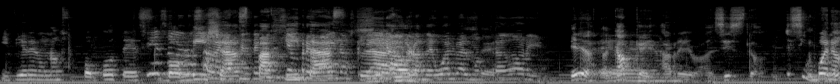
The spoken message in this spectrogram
Y tienen unos popotes, Sí, eso no lo sabe la bombillas, y pajitas, los claro. tira o los devuelve al Sí. mostrador y. Tienen hasta Eh, cupcakes arriba. Decís, lo- es. Bueno,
